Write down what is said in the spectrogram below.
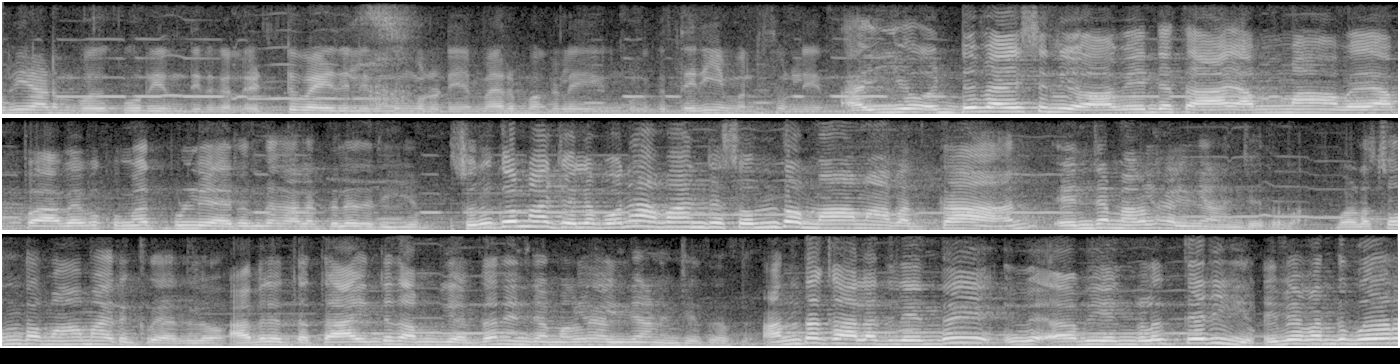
உரையாடும் போது கூறியிருந்தீர்கள். எட்டு வயதில் இருந்து உங்களுடைய மருமகளை உங்களுக்கு தெரியும்னு சொல்லியிருந்தேன். ஐயோ எட்டு வயசுலயோ அவன் தாய் அம்மா அவ அப்பா அவ குமர் புள்ளியா இருந்த காலத்துல தெரியும். சுருக்கமா சொல்ல போனா அவன் சொந்த மாமாவைத்தான் எந்த மகள் கல்யாணம் செய்தவன் அவளோட சொந்த மாமா இருக்கிறாரோ அவரை தாயின் தம்பியார் தான் எந்த மகள் கல்யாணம் செய்தது. அந்த காலத்துல இருந்து அவ எங்களுக்கு தெரியும். இவ வந்து வேற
